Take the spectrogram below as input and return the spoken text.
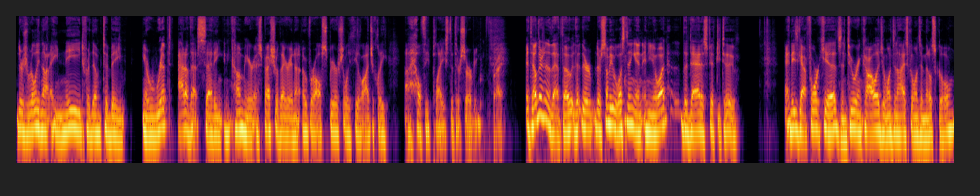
There's really not a need for them to be you know, ripped out of that setting and come here, especially if they're in an overall spiritually, theologically uh, healthy place that they're serving. Right. At the other end of that, though, there, there's some people listening, and, and you know what? The dad is 52 and he's got four kids, and two are in college, and one's in high school, one's in middle school.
